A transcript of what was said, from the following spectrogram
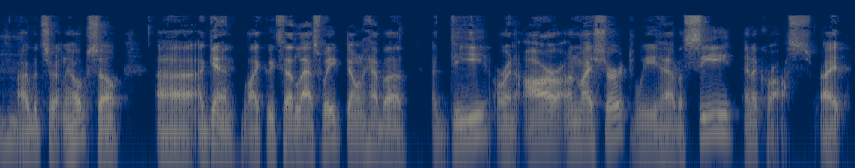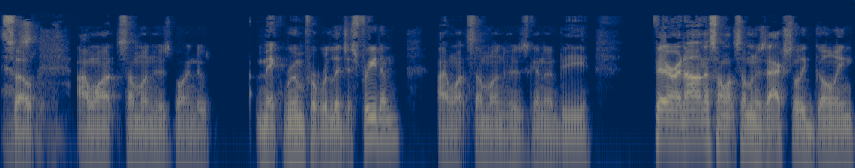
Mm-hmm. I would certainly hope so. Uh, again, like we said last week, don't have a a D or an R on my shirt. We have a C and a cross, right? Absolutely. So I want someone who's going to make room for religious freedom. I want someone who's going to be fair and honest. I want someone who's actually going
